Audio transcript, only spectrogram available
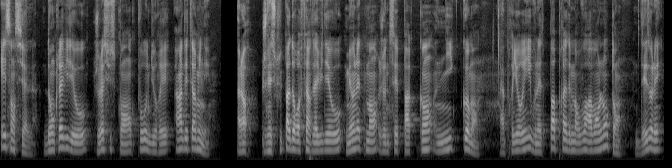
essentiel. Donc la vidéo, je la suspends pour une durée indéterminée. Alors, je n'exclus pas de refaire de la vidéo, mais honnêtement, je ne sais pas quand ni comment. A priori, vous n'êtes pas prêt de me revoir avant longtemps. Désolé.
